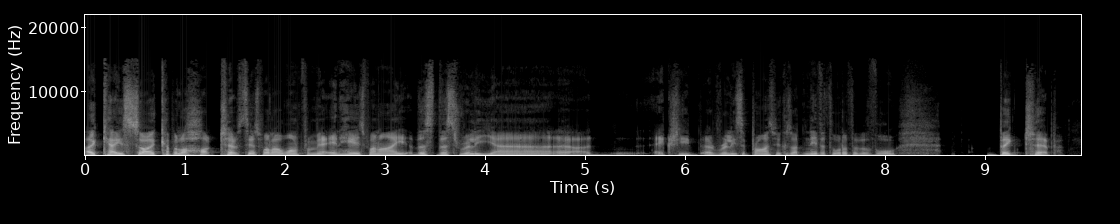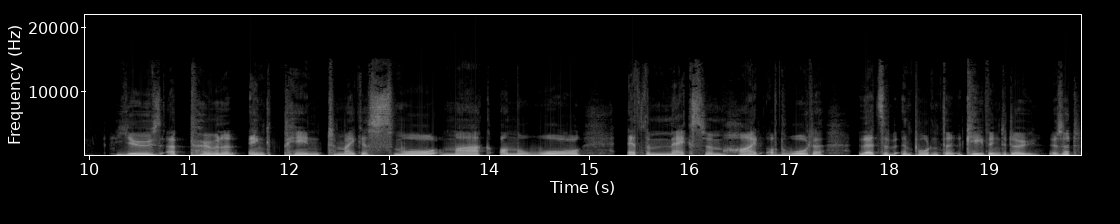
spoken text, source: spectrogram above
Okay, so a couple of hot tips. That's what I want from you. And here's one I this this really uh, uh, actually uh, really surprised me because I'd never thought of it before. Big tip: use a permanent ink pen to make a small mark on the wall at the maximum height of the water. That's an important th- key thing to do, is it?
